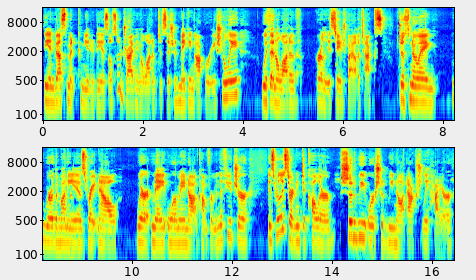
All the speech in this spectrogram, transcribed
the investment community is also driving a lot of decision making operationally within a lot of early stage biotechs. Just knowing where the money is right now where it may or may not come from in the future is really starting to color should we or should we not actually hire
